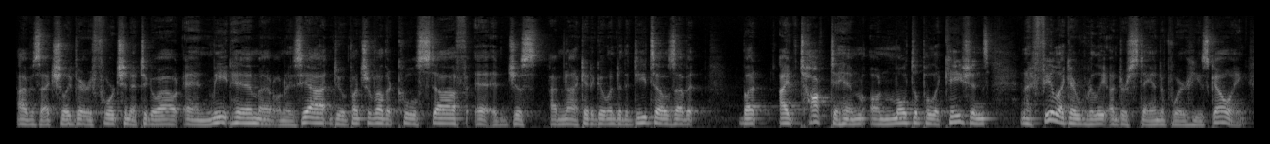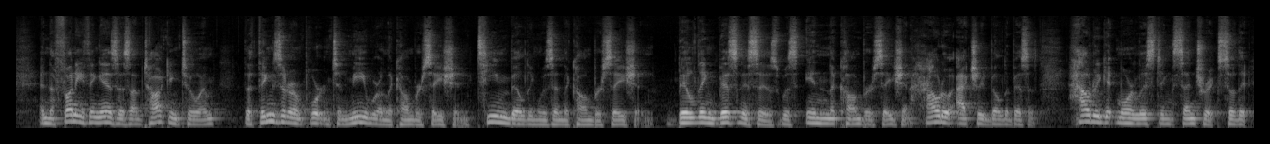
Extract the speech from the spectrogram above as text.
I was actually very fortunate to go out and meet him out on his yacht, do a bunch of other cool stuff. It just, I'm not going to go into the details of it, but I've talked to him on multiple occasions and I feel like I really understand of where he's going. And the funny thing is, as I'm talking to him, the things that are important to me were in the conversation. Team building was in the conversation. Building businesses was in the conversation. How to actually build a business. How to get more listing centric so that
